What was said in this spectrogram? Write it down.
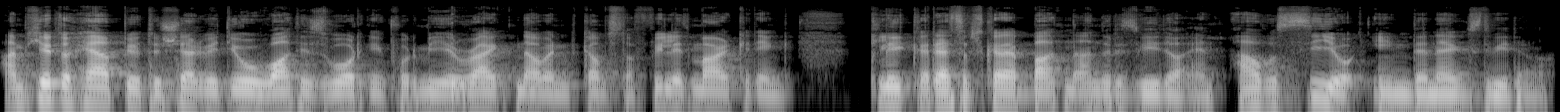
I'm here to help you to share with you what is working for me right now when it comes to affiliate marketing. Click that subscribe button under this video, and I will see you in the next video.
